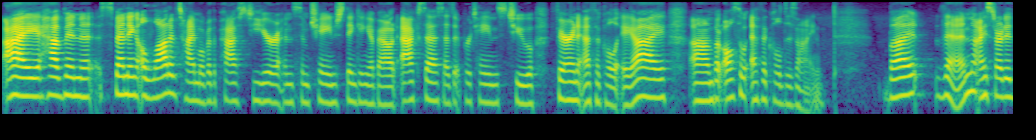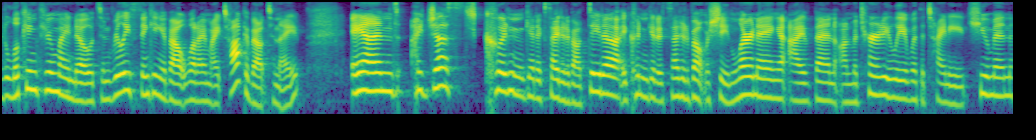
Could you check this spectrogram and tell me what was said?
I have been spending a lot of time over the past year and some change thinking about access as it pertains to fair and ethical AI, um, but also ethical design. But then I started looking through my notes and really thinking about what I might talk about tonight. And I just couldn't get excited about data. I couldn't get excited about machine learning. I've been on maternity leave with a tiny human.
